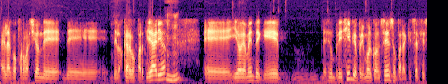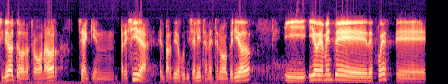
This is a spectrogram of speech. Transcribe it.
en la conformación de, de, los cargos partidarios. Eh, y obviamente que desde un principio primó el consenso para que Sergio Silioto, nuestro gobernador, sea quien presida el Partido Judicialista en este nuevo periodo. Y, y obviamente después... Eh,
